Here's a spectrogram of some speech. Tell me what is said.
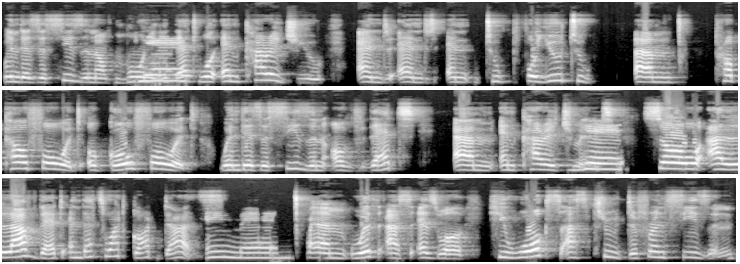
when there's a season of mourning yes. that will encourage you and and and to for you to um, propel forward or go forward when there's a season of that um, encouragement yes so i love that and that's what god does amen um, with us as well. He walks us through different season.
